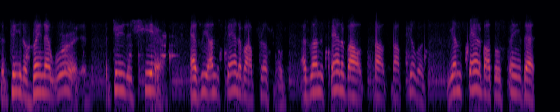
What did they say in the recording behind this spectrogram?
continue to bring that word and continue to share as we understand about principles, as we understand about about, about pillars. We understand about those things that,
